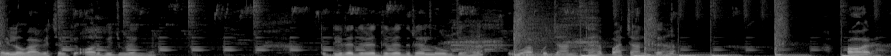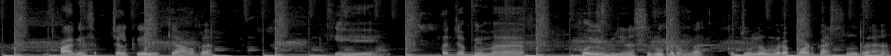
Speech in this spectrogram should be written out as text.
कई लोग आगे चल के और भी जुड़ेंगे। तो धीरे धीरे धीरे धीरे लोग जो है, वो आपको जानते हैं, पहचानते हैं। और आगे से चल के क्या होगा कि जब भी मैं कोई भी बिज़नेस शुरू करूँगा तो जो लोग मेरा पॉडकास्ट सुन रहे हैं,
